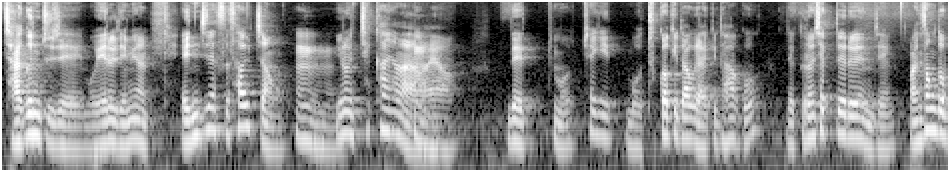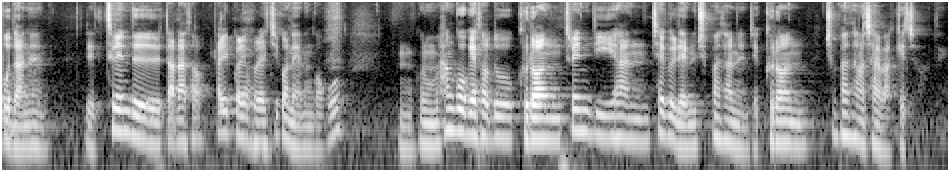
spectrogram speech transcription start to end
작은 주제 뭐 예를 들면 Nginx 설정 음. 이런 책 하나 나와요. 근데 뭐 책이 뭐 두껍기도 하고 얇기도 하고 근데 그런 책들은 이제 완성도보다는 이제 트렌드 따라서 빨리빨리 빨리 찍어내는 거고 음, 그럼 한국에서도 그런 트렌디한 책을 내는 출판사는 이제 그런 출판사가 잘 맞겠죠. 네.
